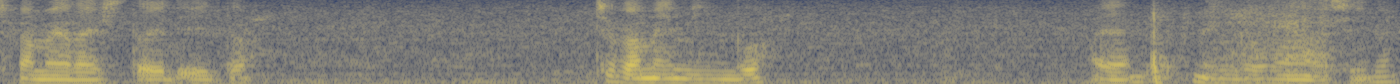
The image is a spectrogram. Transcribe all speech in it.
Tsaka may rice tayo dito. Tsaka may mingo. Ayan, mingo mga kasigap.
